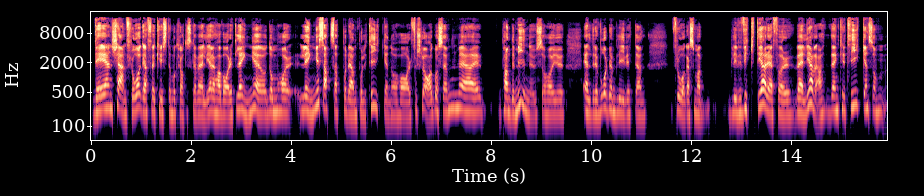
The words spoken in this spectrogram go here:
Det är en kärnfråga för kristdemokratiska väljare, har varit länge och de har länge satsat på den politiken och har förslag. Och sen med pandemin nu så har ju äldrevården blivit en fråga som har blivit viktigare för väljarna. Den kritiken som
